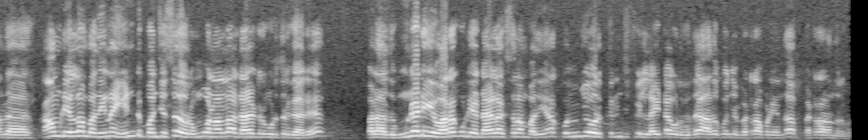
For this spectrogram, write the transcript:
அந்த காமெடியெல்லாம் பார்த்தீங்கன்னா எண்டு பஞ்சஸ் ரொம்ப நல்லா டேரக்டர் கொடுத்துருக்காரு. பட் அது முன்னாடி வரக்கூடிய டைலாக்ஸ் எல்லாம் பார்த்தீங்கன்னா கொஞ்சம் ஒரு கிரிஞ்சு ஃபீல் லைட்டாக கொடுக்குது. அது கொஞ்சம் பெட்டராக பண்ணியிருந்தா பெட்டராக இருந்திருக்கும்.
